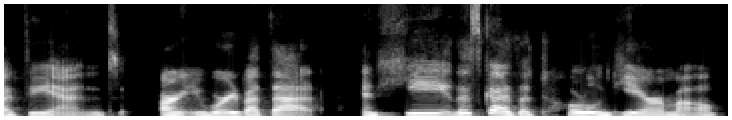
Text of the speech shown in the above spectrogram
at the end. Aren't you worried about that? And he, this guy's a total Guillermo.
